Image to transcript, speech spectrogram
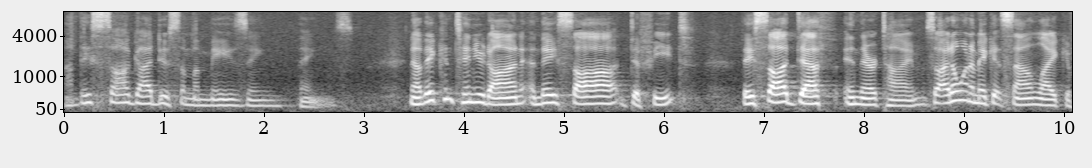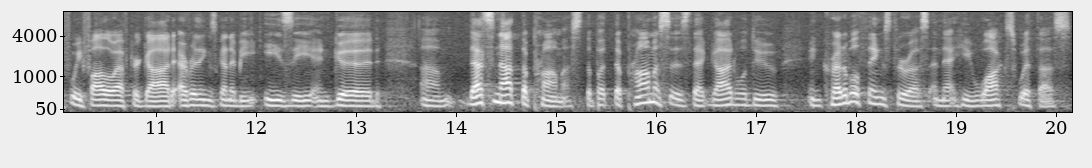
Um, they saw God do some amazing things. Now, they continued on and they saw defeat. They saw death in their time. So I don't want to make it sound like if we follow after God, everything's going to be easy and good. Um, that's not the promise. But the promise is that God will do incredible things through us and that He walks with us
